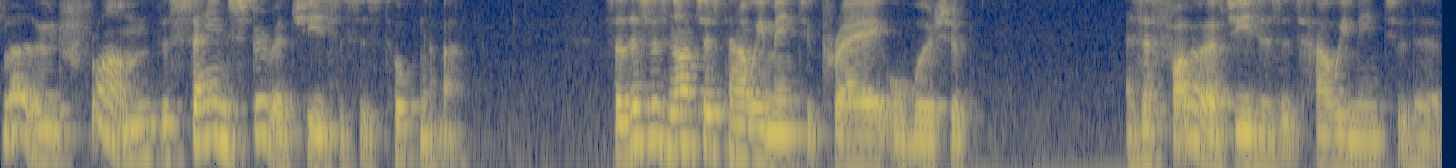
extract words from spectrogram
flowed from the same spirit Jesus is talking about. So, this is not just how we meant to pray or worship. As a follower of Jesus, it's how we meant to live.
